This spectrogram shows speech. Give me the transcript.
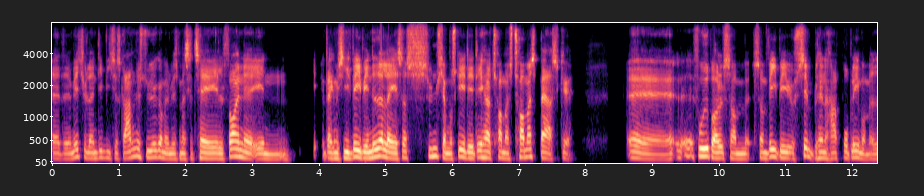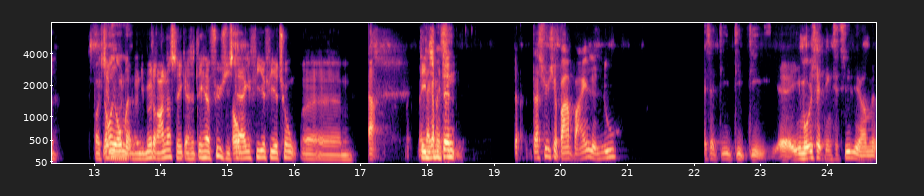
at, øh, Midtjylland, de viser skræmmende styrker, men hvis man skal tale for en, en hvad kan man sige, et VB-nederlag, så synes jeg måske, det er det her Thomas Thomasbergske øh, fodbold, som, som VB jo simpelthen har haft problemer med. For eksempel, jo, jo, men- når de mødte Randers, ikke? Altså det her fysisk stærke 4-4-2. Øh, Men Det er der, ligesom man den- Der, der synes jeg bare, at Vejle nu, altså de, de, de, øh, i modsætning til tidligere, med,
